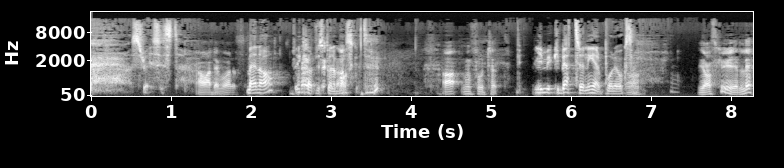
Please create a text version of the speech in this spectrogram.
That's racist. Ja, det var det. Men ja, det är klart vi spelar basket. Ja, men fortsätt. Vi är mycket bättre än er på det också. Ja. Jag skulle ju lätt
